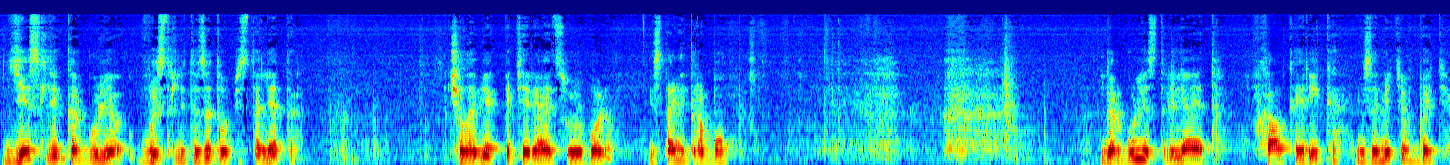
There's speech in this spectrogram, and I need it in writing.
Если горгулья выстрелит из этого пистолета, человек потеряет свою волю и станет рабом. Горгулья стреляет в Халка и Рика, не заметив Бетти.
